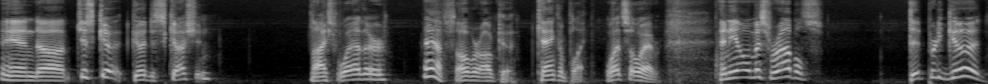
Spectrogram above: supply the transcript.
and uh, just good. Good discussion. Nice weather. Yeah, it's overall good. Can't complain whatsoever. And the Ole Miss Rebels did pretty good.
